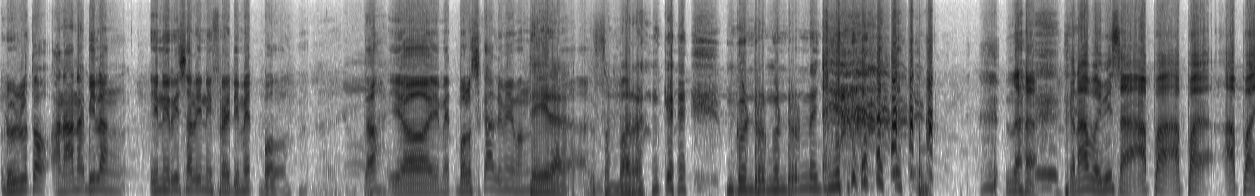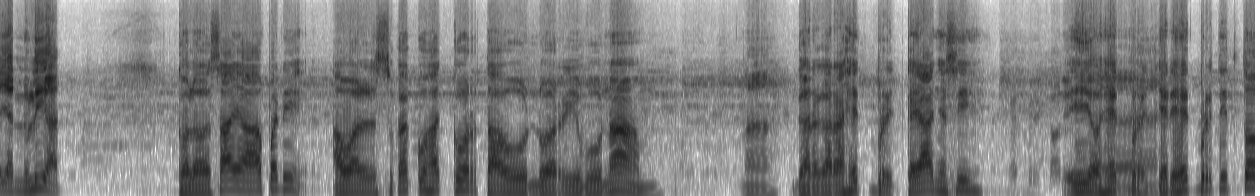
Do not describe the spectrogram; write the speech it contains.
dulu tuh anak-anak bilang ini Rizal ini Freddy Madball. Dah, iya Madball sekali memang. tidak sembarang kayak gondrong-gondrong aja Nah, kenapa bisa? Apa apa apa yang lu lihat? kalau saya apa nih? Awal sukaku hardcore tahun 2006 Nah, gara-gara headbreed kayaknya sih. Iya headbreed jadi headbreed itu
